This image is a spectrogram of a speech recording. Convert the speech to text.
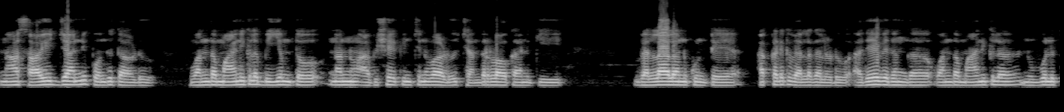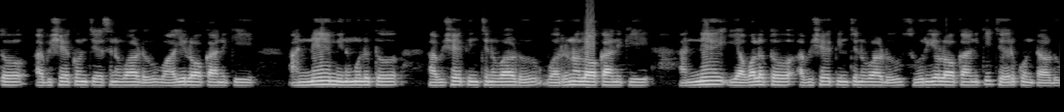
నా సాయుధ్యాన్ని పొందుతాడు. వంద మానికల బియ్యంతో నన్ను అభిషేకించిన వాడు చంద్రలోకానికి వెళ్ళాలనుకుంటే అక్కడికి వెళ్ళగలడు. అదేవిధంగా వంద మానికల నువ్వులతో అభిషేకం చేసిన వాడు వాయులోకానికి అన్నే మినుములతో అభిషేకించిన వాడు వరుణలోకానికి అన్నే యవలతో అభిషేకించిన వాడు సూర్యలోకానికి చేరుకుంటాడు.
